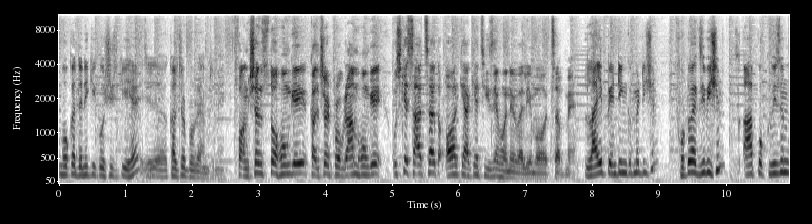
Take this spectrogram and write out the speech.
मौका देने की कोशिश की है कल्चरल प्रोग्राम्स में। फ़ंक्शंस तो होंगे कल्चरल प्रोग्राम होंगे उसके साथ साथ और क्या क्या चीज़ें होने वाली है महोत्सव में? Live painting competition photo exhibition आपको क्विजन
